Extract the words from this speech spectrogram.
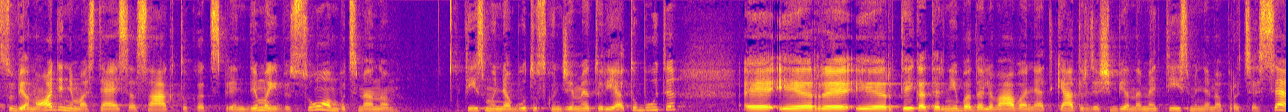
suvienodinimas teisės aktų kad sprendimai visų ombudsmenų teismui nebūtų skundžiami turėtų būti ir ir tai kad tarnyba dalyvavo net keturiasdešim viename teisminiame procese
